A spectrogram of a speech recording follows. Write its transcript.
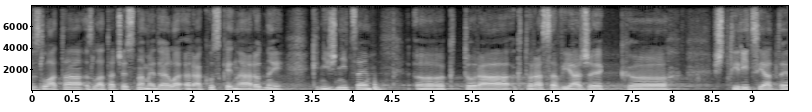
zlatá, zlatá čestná medaila Rakúskej národnej knižnice, uh, ktorá, ktorá sa viaže k 40.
